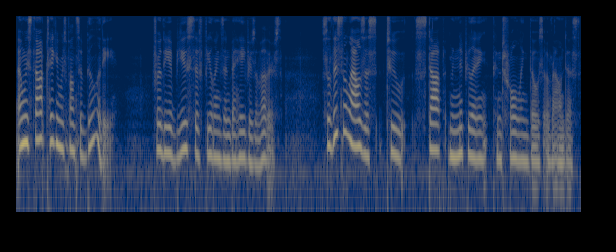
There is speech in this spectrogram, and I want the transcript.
And we stop taking responsibility for the abusive feelings and behaviors of others. So, this allows us to stop manipulating, controlling those around us.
